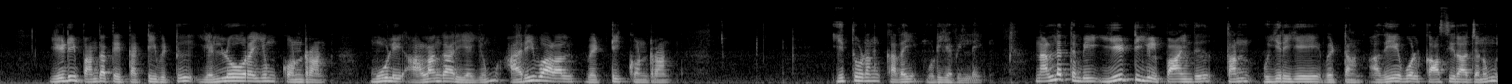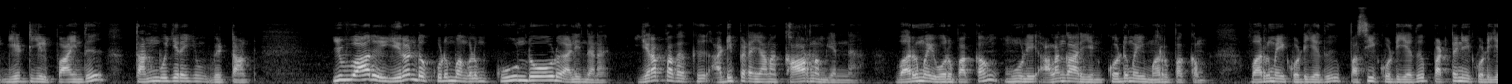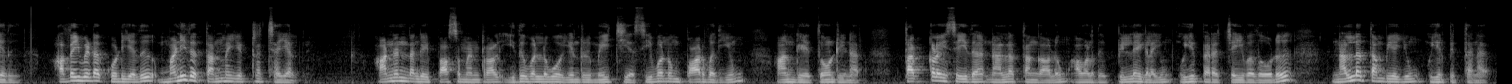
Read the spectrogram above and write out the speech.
இடி பந்தத்தை தட்டிவிட்டு எல்லோரையும் கொன்றான். மூலி அலங்காரியையும் அறிவாளால் வெட்டி கொன்றான். இத்துடன் கதை முடியவில்லை. நல்ல தம்பி ஈட்டியில் பாய்ந்து தன் உயிரையே விட்டான். அதேபோல் காசிராஜனும் ஈட்டியில் பாய்ந்து தன் உயிரையும் விட்டான். இவ்வாறு இரண்டு குடும்பங்களும் கூண்டோடு அழிந்தன. இறப்பதற்கு அடிப்படையான காரணம் என்ன? வறுமை ஒரு பக்கம் மூலி அலங்காரியின் கொடுமை மறுபக்கம். வறுமை கொடியது பசி கொடியது பட்டினி கொடியது அதைவிட கொடியது மனித தன்மையற்ற செயல். அண்ணன் தங்கை பாசம் என்றால் இதுவல்லவோ என்று மெய்ச்சிய சிவனும் பார்வதியும் அங்கே தோன்றினர். தற்கொலை செய்த நல்ல தங்காலும் அவளது பிள்ளைகளையும் உயிர் பெறச் செய்வதோடு நல்ல தம்பியையும் உயிர்ப்பித்தனர்.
